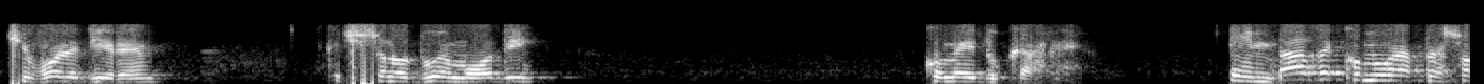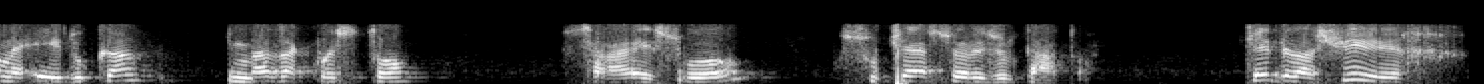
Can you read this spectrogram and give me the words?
ci vuole dire che ci sono due modi come educare. E in base a come una persona educa, in base a questo sarà il suo successo e risultato. Chiede la Sheikh,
